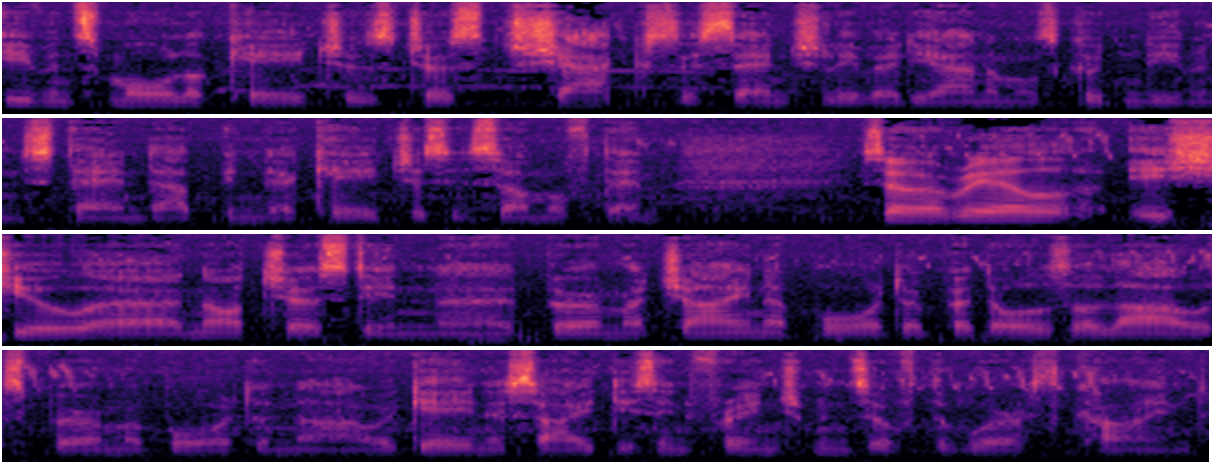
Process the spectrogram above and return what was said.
Even smaller cages, just shacks essentially, where the animals couldn't even stand up in their cages in some of them. So, a real issue, uh, not just in uh, Burma China border, but also Laos Burma border now. Again, a site is infringements of the worst kind.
